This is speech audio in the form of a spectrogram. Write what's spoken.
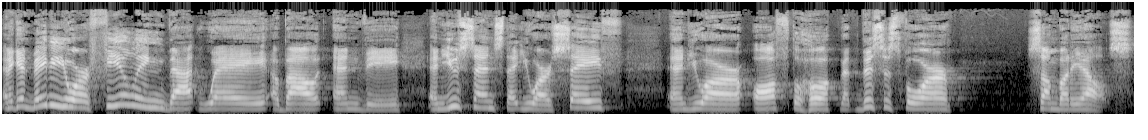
And again, maybe you're feeling that way about envy, and you sense that you are safe and you are off the hook, that this is for somebody else.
